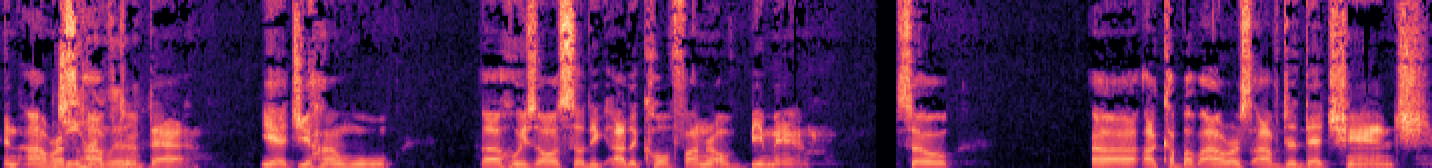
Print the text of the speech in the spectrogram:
And hours Jihan after Wu. that, yeah, Jihan Wu, uh, who is also the other co-founder of Bitmain. So uh, a couple of hours after that change,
